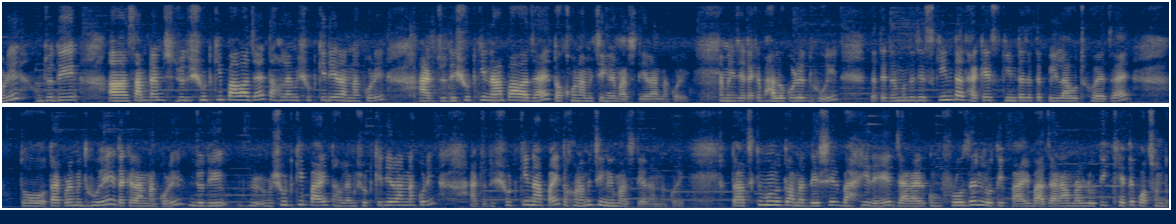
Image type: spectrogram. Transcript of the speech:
করি। যদি সামটাইমস যদি শুটকি পাওয়া যায়, তাহলে আমি শুটকি দিয়ে রান্না করি। আর যদি শুটকি না পাওয়া যায়, তখন আমি চিংড়ি মাছ দিয়ে রান্না করি। আমি যেটাকে ভালো করে ধুই, যাতে এটার মধ্যে যে স্কিনটা থাকে স্কিনটা যাতে পিল আউট হয়ে যায়। তো তারপরে আমি ধুয়ে এটাকে রান্না করি। যদি শুটকি পাই তাহলে আমি শুটকি দিয়ে রান্না করি। আর যদি শুটকি না পাই তখন আমি চিংড়ি মাছ দিয়ে রান্না করি। তো আজকে মূলত আমরা দেশের বাহিরে যারা এরকম ফ্রোজেন লতি পাই বা যারা আমরা লতি খেতে পছন্দ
